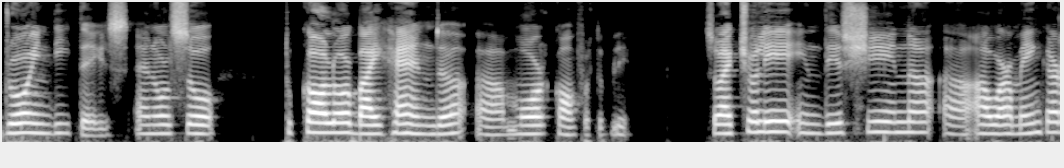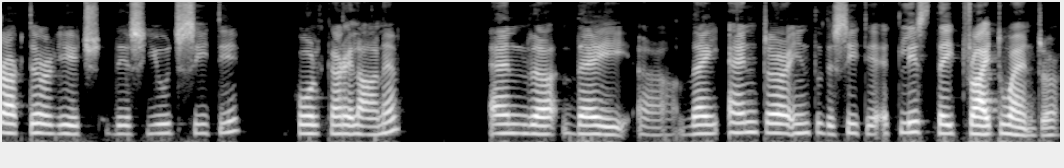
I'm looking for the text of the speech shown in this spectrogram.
drawing details and also to color by hand uh, more comfortably. So actually in this scene, uh, our main character reach this huge city called Carelane and uh, they uh, they enter into the city at least they try to enter.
